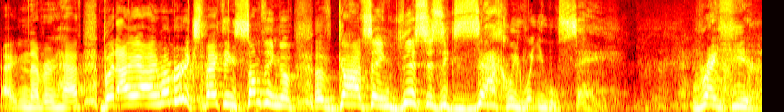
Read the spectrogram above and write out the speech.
I never have. But I, I remember expecting something of, of God saying, This is exactly what you will say. Right here.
